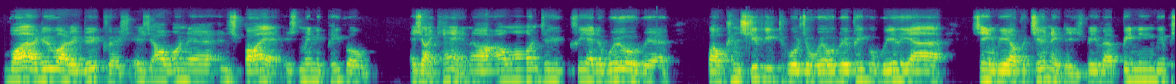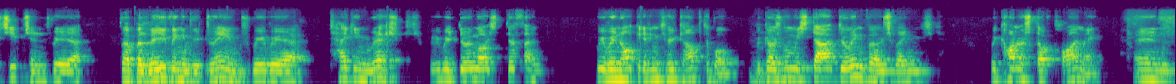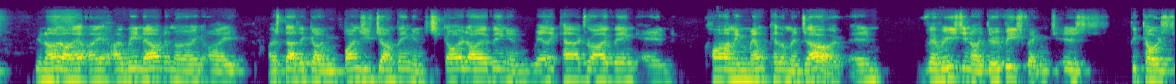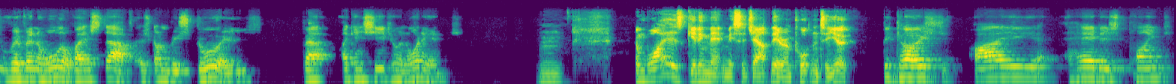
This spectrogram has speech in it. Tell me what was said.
why I do what I do, Chris, is I want to inspire as many people as I can. I, I want to create a world where, well, contribute towards a world where people really are seeing the opportunities, where they're bending their perceptions, where they're believing in their dreams, we were taking risks, we were doing what's different we were not getting too comfortable mm. because when we start doing those things, we kind of stop climbing. And, you know, I, I, I went out and I, I, I started going bungee jumping and skydiving and rally car driving and climbing Mount Kilimanjaro. And the reason I do these things is because within all of that stuff is going to be stories that I can share to an audience. Mm. And why is getting that message out there important to you? Because I had this point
